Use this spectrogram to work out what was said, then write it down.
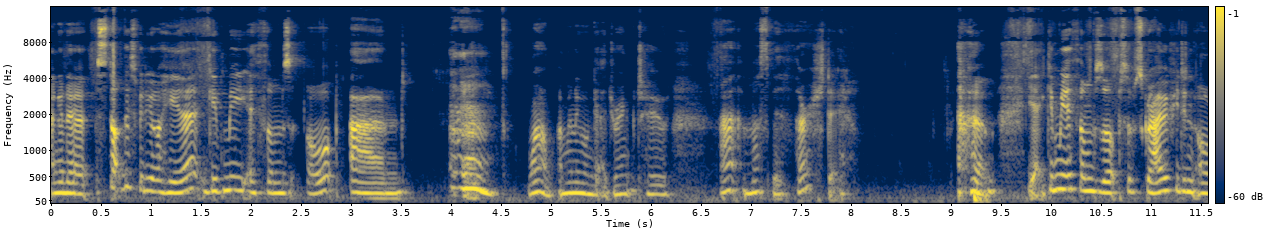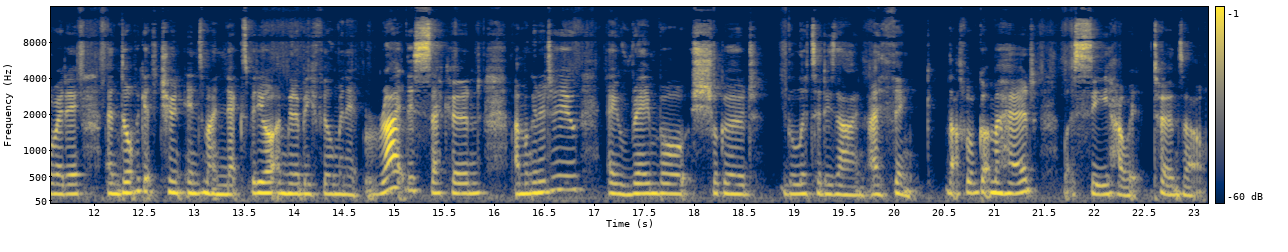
i'm going to stop this video here. Give me a thumbs up and wow i'm going to go and get a drink too. That must be thirsty um, yeah, give me a thumbs up, subscribe if you didn't already, and don't forget to tune into my next video. I'm going to be filming it right this second, and we're going to do a rainbow sugared glitter design, I think. That's what I've got in my head. Let's see how it turns out.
